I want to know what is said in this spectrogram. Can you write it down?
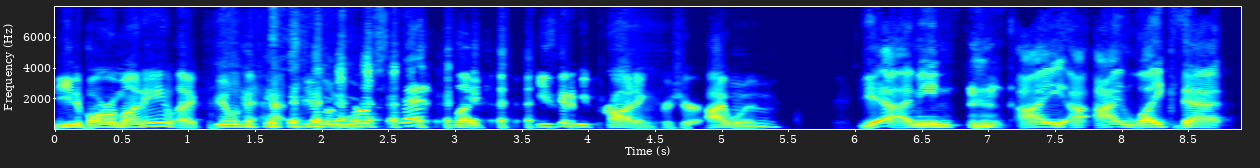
need to borrow money, like feeling feeling worse yet, like he's going to be prodding for sure. I would. Yeah, I mean, I, I, I like that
